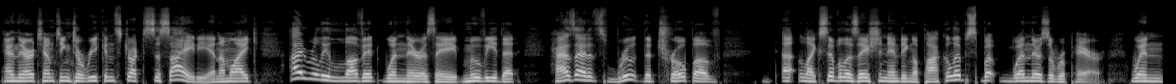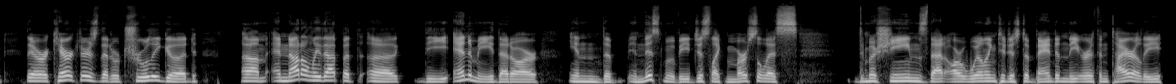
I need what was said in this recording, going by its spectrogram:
and they're attempting to reconstruct society. And i'm like i really love it when there is a movie that has at its root the trope of uh, like civilization ending apocalypse but when there's a repair when there are characters that are truly good um, and not only that but uh, the enemy that are in the in this movie just like merciless the machines that are willing to just abandon the earth entirely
